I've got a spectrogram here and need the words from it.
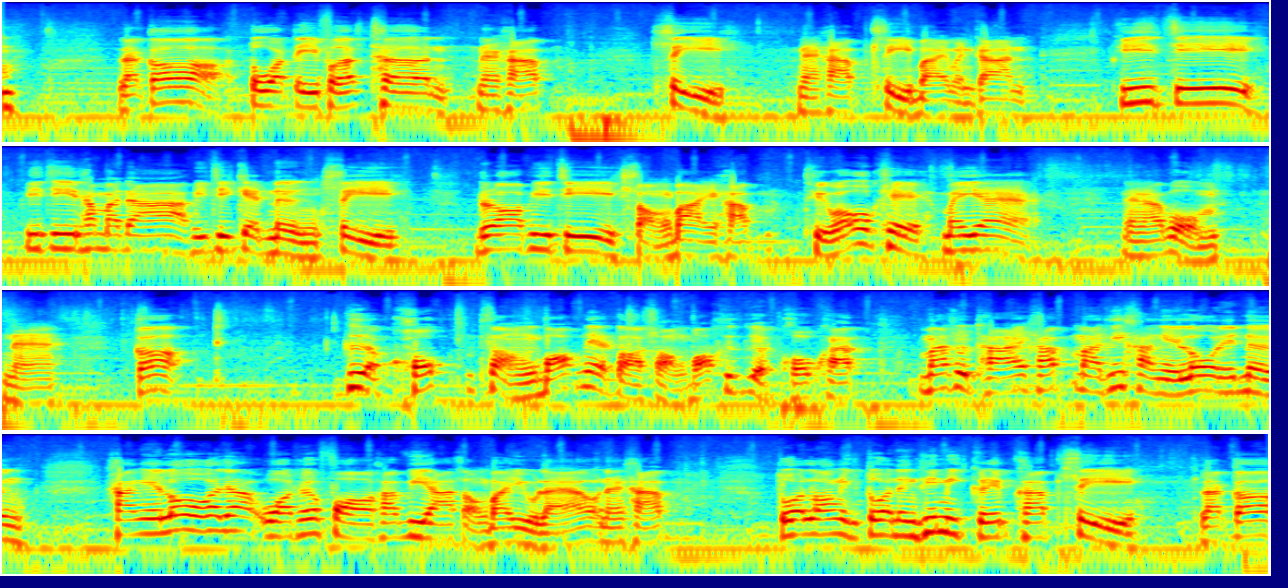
แล้วก็ตัวตี first turn นะครับ4นะครับ4ใบเหมือนกัน PG PG ธรรมดา PG เกรด1 4 draw PG 2 ใบครับ ถือว่าโอเคไม่แย่นะครับผมนะก็เกือบครบ 2บล็อกเนี่ยต่อ 2บล็อกคือเกือบครบครับ มาสุดท้ายครับ มาที่คางเอโ o นิดนึงคางเอโ o ก็จะ waterfall ครับ VR 2 ใบอยู่แล้วนะครับ ตัวรองอีกตัวหนึ่งที่มีกริปครับ 4 แล้วก็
